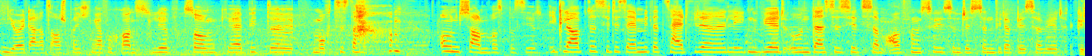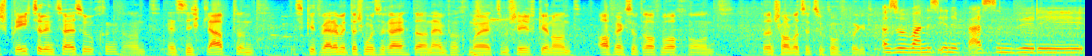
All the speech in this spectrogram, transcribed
Ja, ich darf jetzt aussprechen, einfach ganz lieb sagen, ja bitte, macht es da. und schauen, was passiert. Ich glaube, dass sich das eben mit der Zeit wieder erlegen wird und dass es jetzt am Anfang so ist und es dann wieder besser wird. Ein Gespräch zu den zwei suchen und wenn es nicht klappt und es geht weiter mit der Schmuserei, dann einfach mal zum Chef gehen und aufmerksam drauf machen und dann schauen, was die Zukunft bringt. Also wenn es ihr nicht passt, dann würde ich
